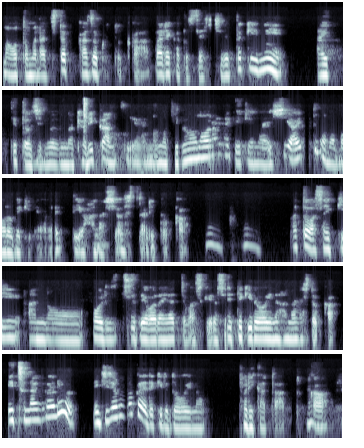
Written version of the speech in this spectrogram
まあ、お友達とか家族とか誰かと接するときに、相手と自分の距離感っていうのも自分を守らなきゃいけないし、相手も守るべきだよねっていう話をしたりとか、うんうんあとは最近、あの、法律で話題になってますけど、性的同意の話とかにつながる日常の中でできる同意の取り方とか、うん、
